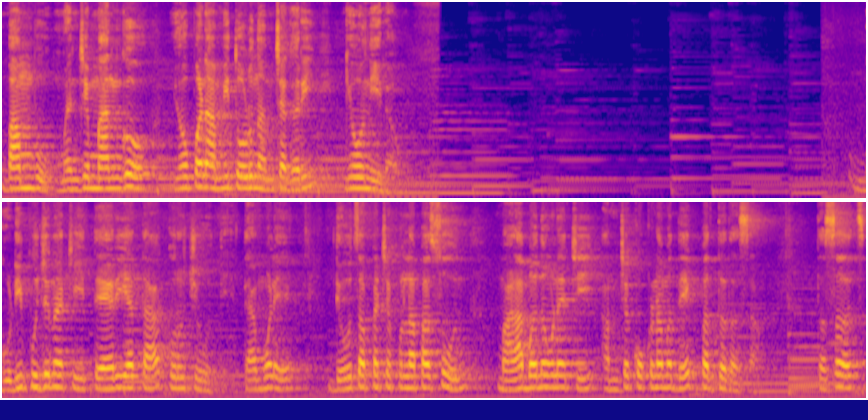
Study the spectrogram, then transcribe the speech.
बांबू म्हणजे मानगो ह्यो पण आम्ही तोडून आमच्या घरी घेऊन येलो. गुढीपूजनाची तयारी आता करूची होती. त्यामुळे देवचापाच्या फुलापासून माळा बनवण्याची आमच्या कोकणामध्ये एक पद्धत असा. तसंच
